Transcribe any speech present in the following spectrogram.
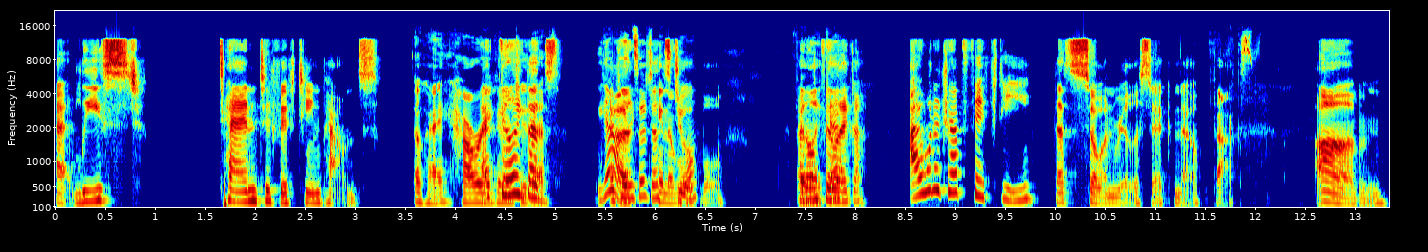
at least ten to fifteen pounds. Okay, how are you I feel like do that's this? Yeah, I feel like that's doable. I feel don't like feel it. like uh, I want to drop fifty. That's so unrealistic. No. Facts. Um,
